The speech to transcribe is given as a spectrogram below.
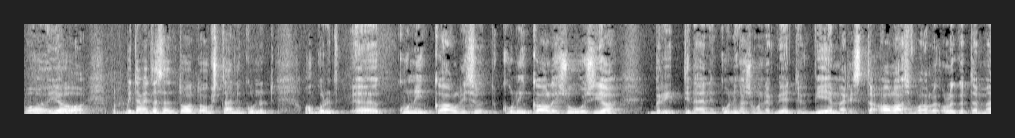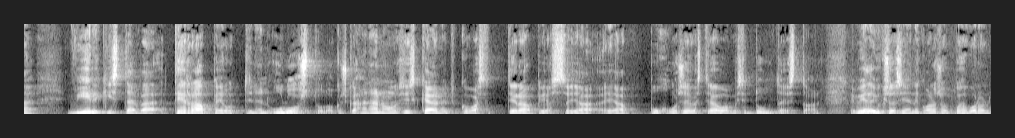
Oh, joo, mutta mitä mitä sä tuot, onko tämä niin nyt, onko nyt kuninkaallisuus, kuninkaallisuus ja brittiläinen kuningashuone viety viemäristä alas vai oliko tämä virkistävä terapeuttinen ulostulo, koska hän on siis käynyt kovasti terapiassa ja, ja puhuu selvästi avoimesti tunteistaan. Ja vielä yksi asia, niin kun annan puheenvuoron,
